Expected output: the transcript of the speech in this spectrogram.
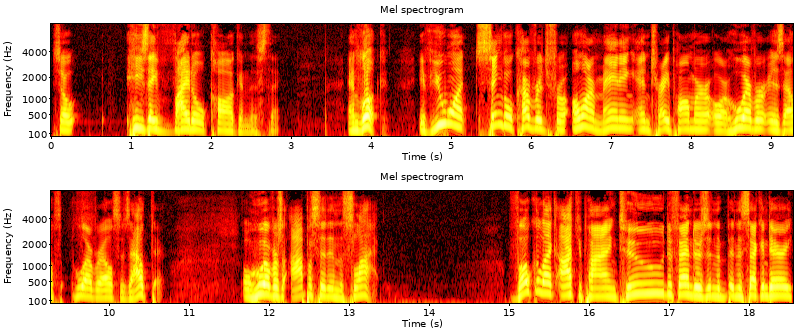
So he's a vital cog in this thing. And look, if you want single coverage for Omar Manning and Trey Palmer or whoever is else whoever else is out there, or whoever's opposite in the slot, Vokolek occupying two defenders in the in the secondary,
